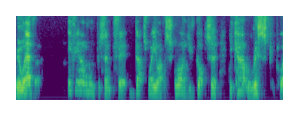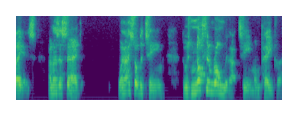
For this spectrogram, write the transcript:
whoever, if you're not 100% fit, that's why you have a squad. You've got to, you can't risk players. And as I said, when I saw the team, there was nothing wrong with that team on paper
